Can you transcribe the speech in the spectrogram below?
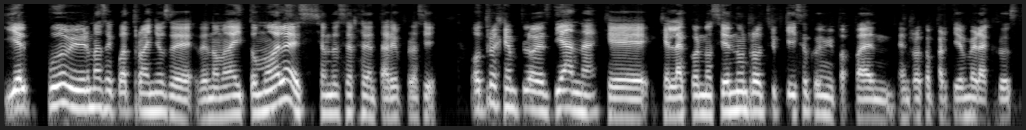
y él pudo vivir más de cuatro años de, de nómada y tomó la decisión de ser sedentario, pero así. Otro ejemplo es Diana, que, que la conocí en un road trip que hizo con mi papá en, en Roca Partido en Veracruz.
